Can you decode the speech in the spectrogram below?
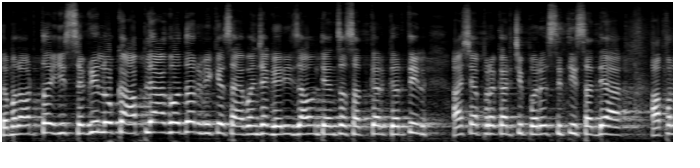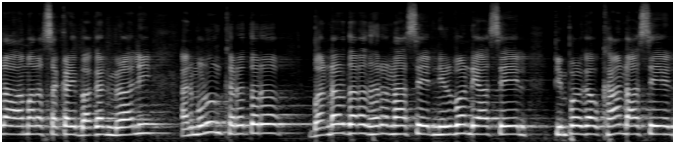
तर मला वाटतं ही सगळी लोक आपल्या अगोदर विखे साहेबांच्या घरी जाऊन त्यांचा सत्कार करतील. अशा प्रकारची परिस्थिती सध्या आपला आम्हाला सकाळी बघायला मिळाली. आणि म्हणून खरं तर भंडारदारा धरण असेल निळवंडे असेल पिंपळगाव खांड असेल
